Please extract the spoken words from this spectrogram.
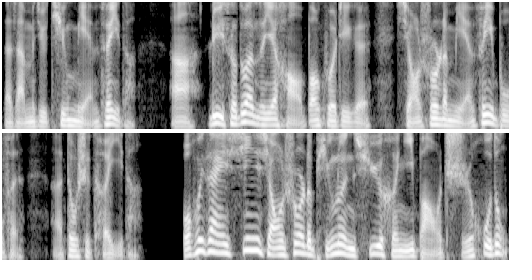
那咱们就听免费的啊。绿色段子也好，包括这个小说的免费部分啊，都是可以的。我会在新小说的评论区和你保持互动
